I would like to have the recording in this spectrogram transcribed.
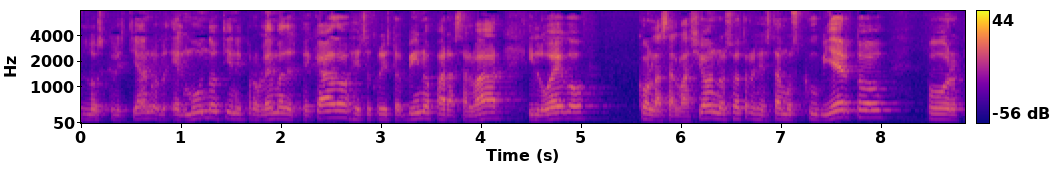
los cristianos, el mundo tiene problemas del pecado, Jesucristo vino para salvar y luego con la salvación nosotros estamos cubiertos por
